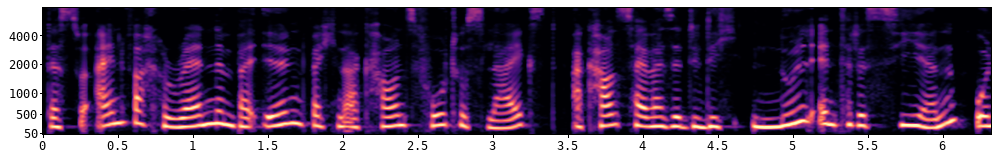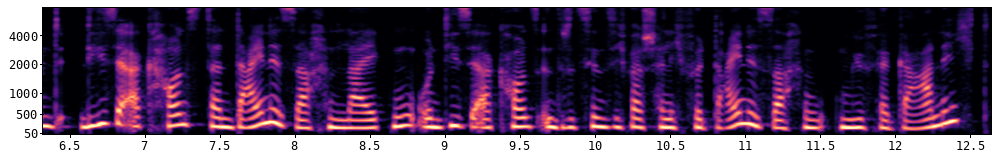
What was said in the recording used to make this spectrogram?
dass du einfach random bei irgendwelchen Accounts Fotos likest, Accounts teilweise, die dich null interessieren und diese Accounts dann deine Sachen liken und diese Accounts interessieren sich wahrscheinlich für deine Sachen ungefähr gar nicht.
